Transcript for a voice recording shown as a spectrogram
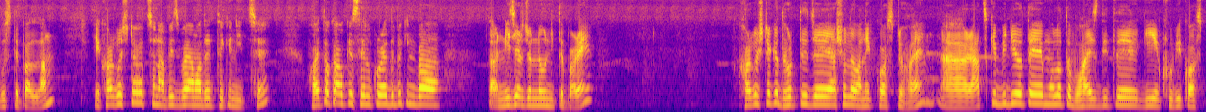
বুঝতে পারলাম। এই খরগোশটা হচ্ছে নাফিস ভাই আমাদের থেকে নিচ্ছে। হয়তো কাউকে সেল করে দেবে কিংবা তার নিজের জন্যও নিতে পারে। খরগোশটাকে ধরতে যে আসলে অনেক কষ্ট হয়। আর আজকে ভিডিওতে মূলত ভয়েস দিতে গিয়ে খুবই কষ্ট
